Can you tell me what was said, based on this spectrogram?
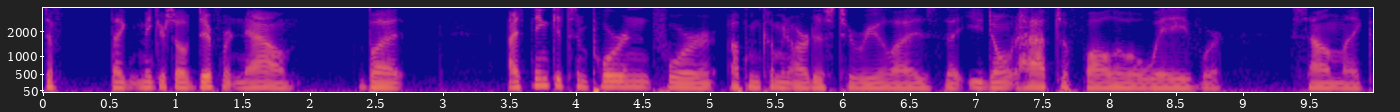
to like make yourself different now, but I think it's important for up and coming artists to realize that you don't have to follow a wave or sound like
